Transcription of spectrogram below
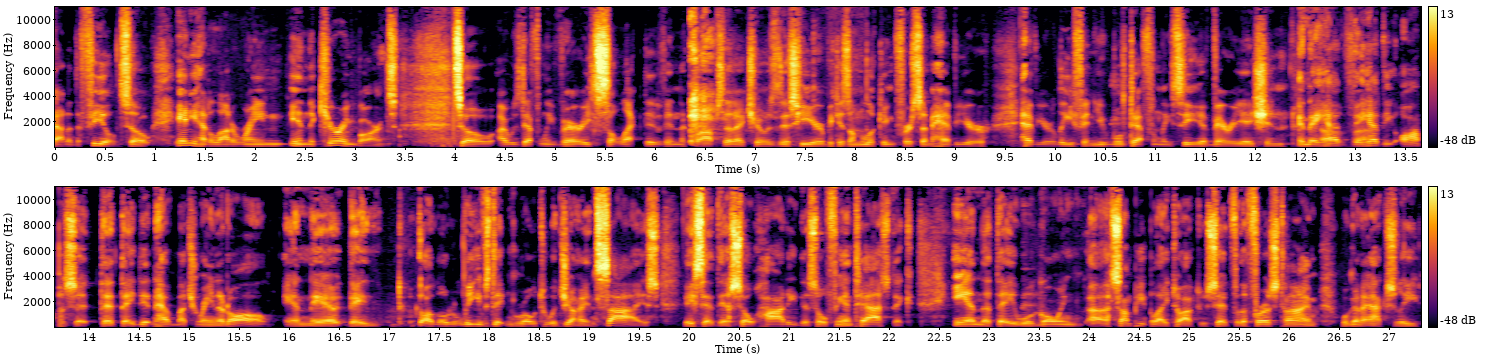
out of the field. So, and you had a lot of rain in the curing barns. So, I was definitely very selective in the crops that I chose this year because I'm looking for some heavier, heavier leaf, and you will definitely see a variation. And they had of, they uh, had the opposite that they didn't have much rain at all, and they they although the leaves didn't grow to a giant size, they said they're so hardy, they're so fantastic, and that they were going. Uh, some people I talked to said for the first time we're going to actually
